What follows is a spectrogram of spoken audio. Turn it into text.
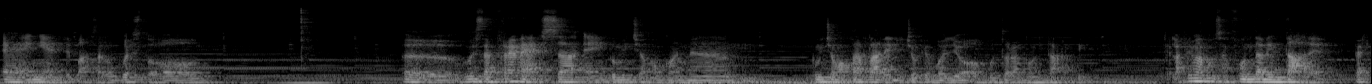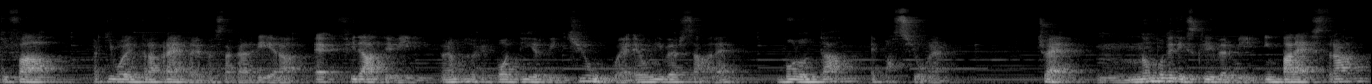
e niente, basta con questo uh, questa premessa e incominciamo con uh, cominciamo a parlare di ciò che voglio appunto raccontarvi. La prima cosa fondamentale per chi fa per chi vuole intraprendere questa carriera è fidatevi, è una cosa che può dirvi chiunque, è universale, volontà e passione. Cioè, mm, non potete iscrivermi in palestra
